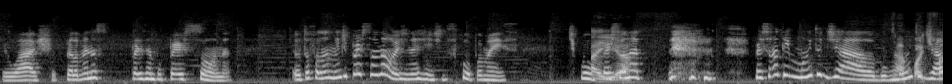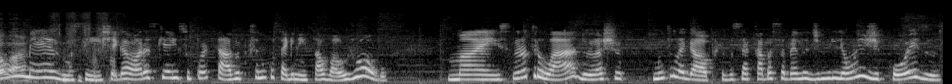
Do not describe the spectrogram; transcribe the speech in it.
eu acho. Pelo menos, por exemplo, Persona. Eu tô falando muito de Persona hoje, né, gente? Desculpa, mas. Tipo, Aí, Persona. Persona tem muito diálogo, ah, muito diálogo falar. mesmo, assim. Chega horas que é insuportável porque você não consegue nem salvar o jogo. Mas, por outro lado, eu acho muito legal, porque você acaba sabendo de milhões de coisas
